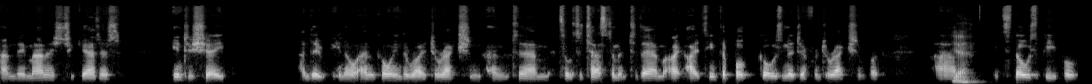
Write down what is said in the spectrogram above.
and they managed to get it into shape, and they you know and going the right direction, and um, so it's a testament to them. I, I think the book goes in a different direction, but um, yeah. it's those people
